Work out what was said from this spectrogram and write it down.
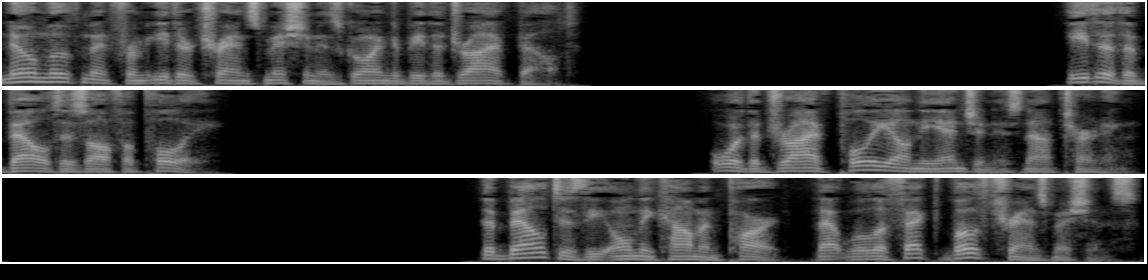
No movement from either transmission is going to be the drive belt. Either the belt is off a pulley, or the drive pulley on the engine is not turning. The belt is the only common part that will affect both transmissions.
